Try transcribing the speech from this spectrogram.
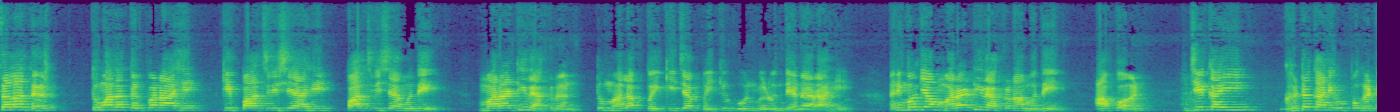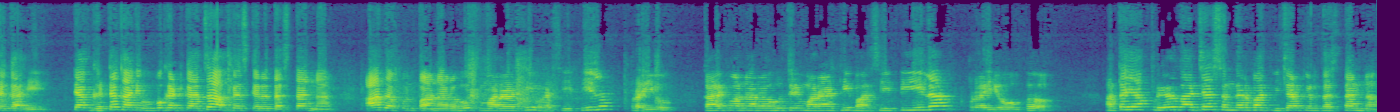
चला तर तुम्हाला कल्पना आहे की पाच विषय आहे. पाच विषयामध्ये मराठी व्याकरण तुम्हाला पैकीच्या पैकी गुण मिळवून देणार आहे. आणि मग या मराठी व्याकरणामध्ये आपण जे काही घटक आणि उपघटक आहे त्या घटक आणि उपघटकाचा अभ्यास करत असताना आज आपण पाहणार आहोत मराठी भाषेतील प्रयोग. काय पाहणार आहोत रे? मराठी भाषेतील प्रयोग. आता या प्रयोगाच्या संदर्भात विचार करत असताना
